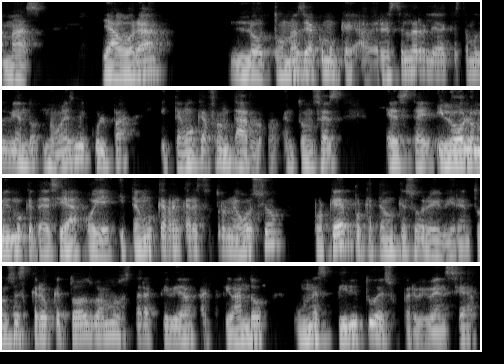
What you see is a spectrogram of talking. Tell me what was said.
más. Y ahora lo tomas ya como que, a ver, esta es la realidad que estamos viviendo, no es mi culpa y tengo que afrontarlo. Entonces, este, y luego lo mismo que te decía, oye, y tengo que arrancar este otro negocio, ¿por qué? Porque tengo que sobrevivir. Entonces creo que todos vamos a estar activando un espíritu de supervivencia,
